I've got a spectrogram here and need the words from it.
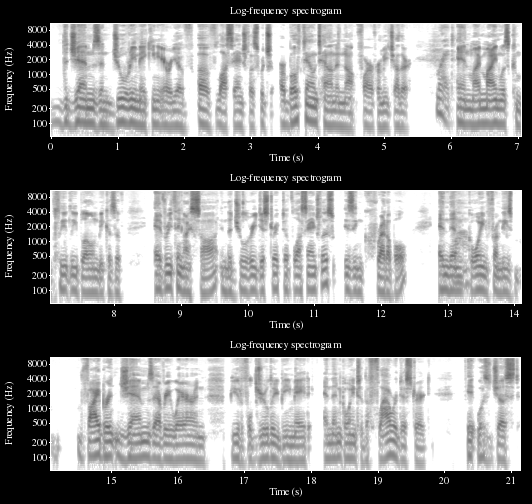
the gems and jewelry making area of, of Los Angeles, which are both downtown and not far from each other. Right. And my mind was completely blown because of everything I saw in the jewelry district of Los Angeles is incredible. And then Wow. going from these vibrant gems everywhere and beautiful jewelry being made, and then going to the flower district, it was just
